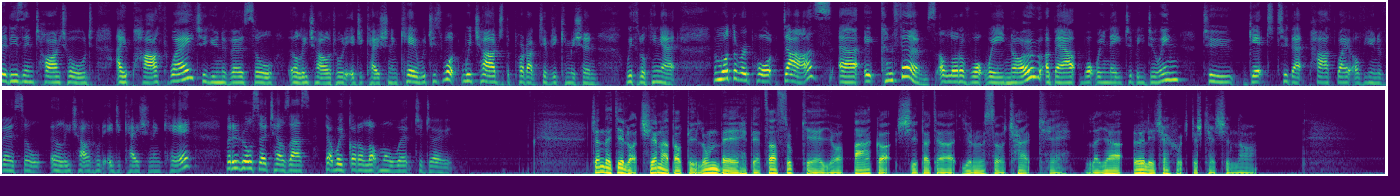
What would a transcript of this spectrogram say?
dia It is entitled A Pathway to Universal Early Childhood Education and Care, which is what we charge the Productivity Commission with looking at. And what the report does, uh, it confirms a lot of what we know about what we need to be doing to get to that pathway of universal early childhood education and care. But it also tells us that we've got a lot more work to do. Chân da chế lọ chia nào tàu tỷ lùm bề để cho sức kề yo ba cái chỉ tàu cho universal child care là ya early childhood education nó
